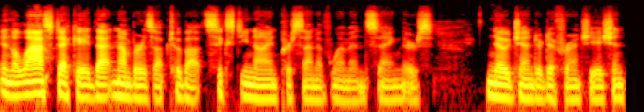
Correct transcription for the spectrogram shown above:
in the last decade, that number is up to about 69% of women saying there's no gender differentiation.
